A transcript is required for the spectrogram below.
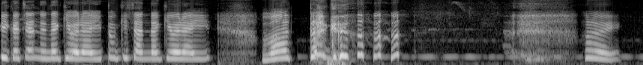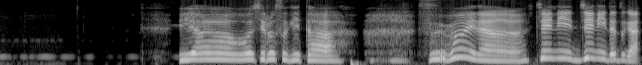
リカちゃんで泣き笑い、トキさん泣き笑い。まったく はい。いやー、面白すぎた。すごいなジェニー、ジェニーだつが、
